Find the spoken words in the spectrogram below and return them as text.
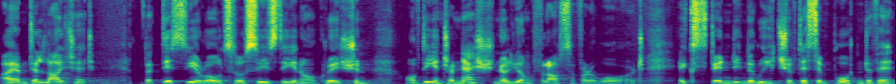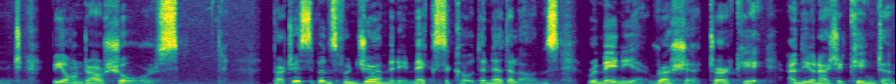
I am delighted that this year also sees the inauguration of the International Young Philosopher Award, extending the reach of this important event beyond our shores. Participants from Germany, Mexico, the Netherlands, Romania, Russia, Turkey, and the United Kingdom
